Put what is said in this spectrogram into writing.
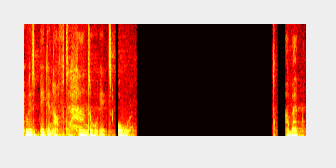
who is big enough to handle it all. Amen.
